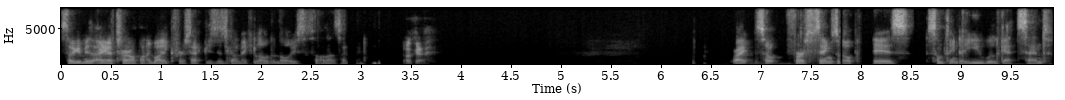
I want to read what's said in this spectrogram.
So give me, I gotta turn up my mic for a second because it's gonna make a load of noise. So that's second. Okay. Right. So first things up is something that you will get sent.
